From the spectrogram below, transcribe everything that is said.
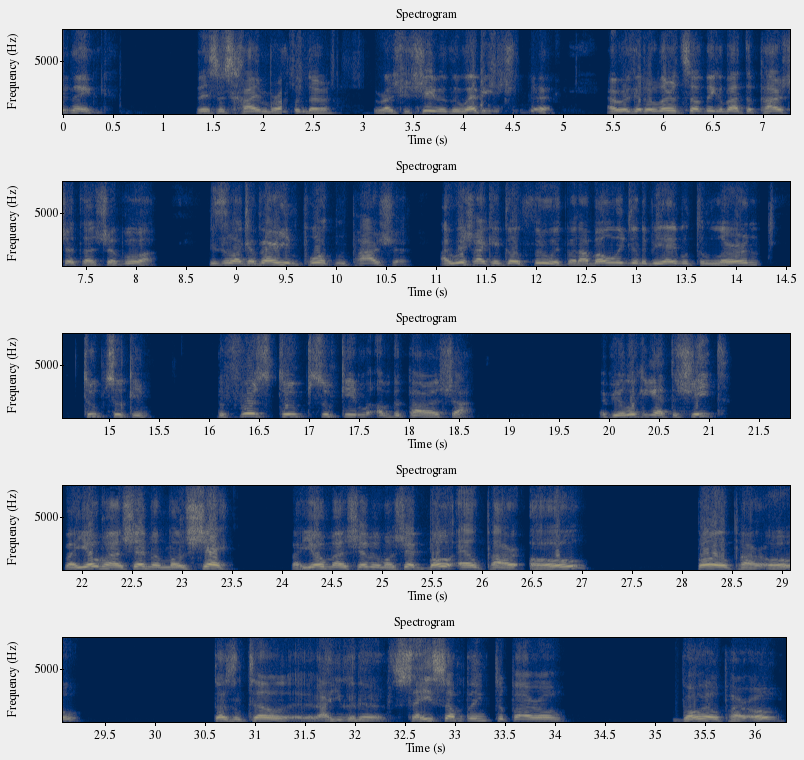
evening. This is Chaim Bronder, Rosh Yeshiva of the Webbe Yeshiva, and we're going to learn something about the Parsha Tashavua. This is like a very important Parsha. I wish I could go through it, but I'm only going to be able to learn two psukim, the first two psukim of the Parasha. If you're looking at the sheet, Vayom Hashem Moshe, Vayom Hashem Moshe Bo El Paro, Bo El Paro, doesn't tell, are you going to say something to Paro? Boel Paro,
